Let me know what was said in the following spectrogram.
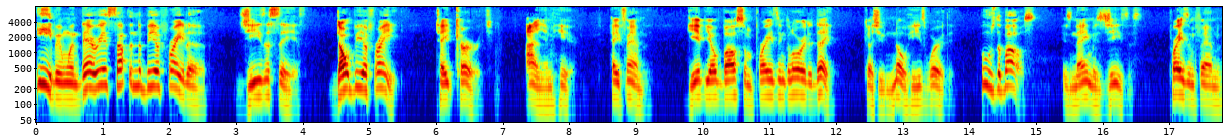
even when there is something to be afraid of, Jesus says, Don't be afraid. Take courage. I am here. Hey, family, give your boss some praise and glory today because you know he's worthy. Who's the boss? His name is Jesus. Praise him, family.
